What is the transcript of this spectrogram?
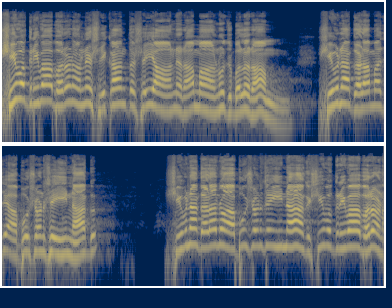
શિવ ગ્રીવા ભરણ અને શ્રીકાંત શૈયા અને રામા અનુજ બલરામ. શિવના ગળામાં જે આભૂષણ છે ઈ નાગ. શિવના ગળાનો આભૂષણ છે ઈ નાગ. શિવ ગ્રીવાભરણ.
